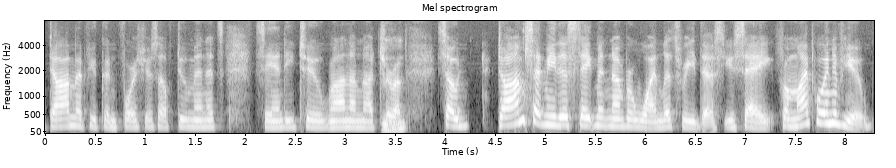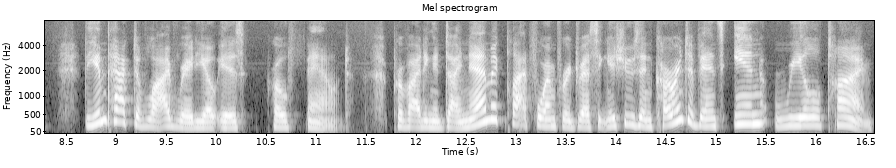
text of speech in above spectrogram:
Dom, if you can force yourself two minutes. Sandy, too. Ron, I'm not sure mm-hmm. of. So Dom sent me this statement number one. Let's read this. You say, from my point of view, the impact of live radio is profound providing a dynamic platform for addressing issues and current events in real time.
